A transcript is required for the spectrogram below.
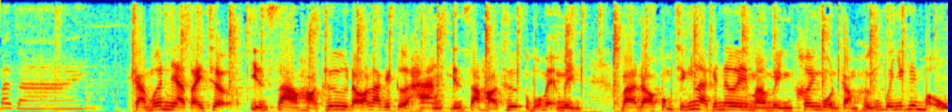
Bye bye! Cảm ơn nhà tài trợ Yến Xào Hỏ Thư. Đó là cái cửa hàng Yến Xào Hỏ Thư của bố mẹ mình. Và đó cũng chính là cái nơi mà mình khơi nguồn cảm hứng với những cái mẫu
